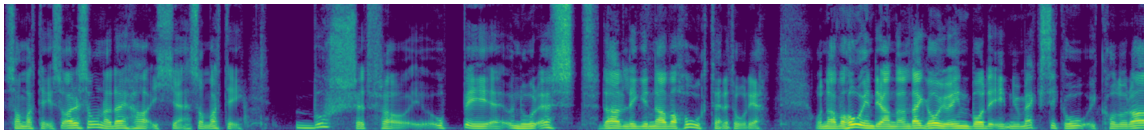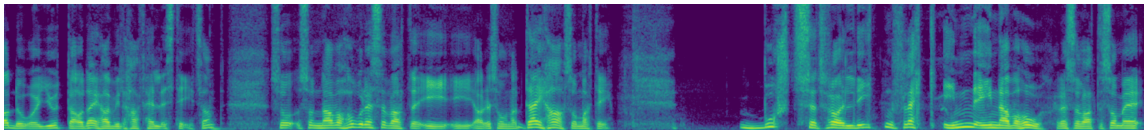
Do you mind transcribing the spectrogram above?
sommertid. Så Arizona de har ikke sommertid. Bortsett fra oppe i nordøst, der ligger Navajo-territoriet. Og Navajo-indianerne de går jo inn både i New Mexico, i Colorado og i Utah, og de har, vil ha felles tid. sant? Så, så Navajo-reservatet i, i Arizona, de har sommertid. Bortsett fra en liten flekk inne i Navajo-reservatet, som er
